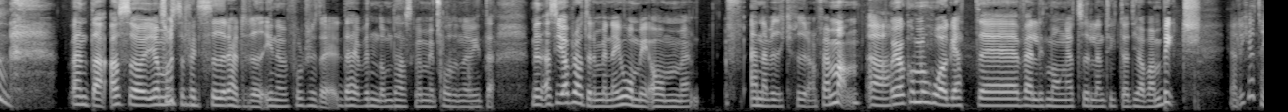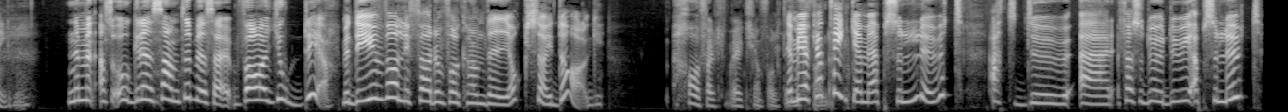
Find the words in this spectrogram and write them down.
Vänta, alltså jag måste faktiskt säga det här till dig innan vi fortsätter. Det här, jag vet inte om det här ska vara med i podden eller inte. Men alltså jag pratade med Naomi om gick fyran femman. Ja. Och jag kommer ihåg att eh, väldigt många tydligen tyckte att jag var en bitch. Ja det kan jag tänka mig. Nej men alltså och grejen samtidigt blir jag så här, vad gjorde jag? Men det är ju en vanlig fördom folk har om dig också idag. Har faktiskt verkligen folk det Ja, men jag kan tänka mig absolut att du är, för alltså du, du är absolut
